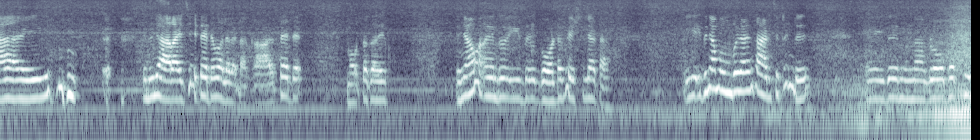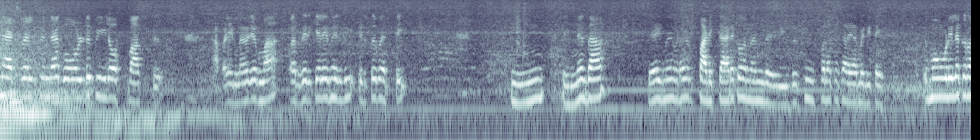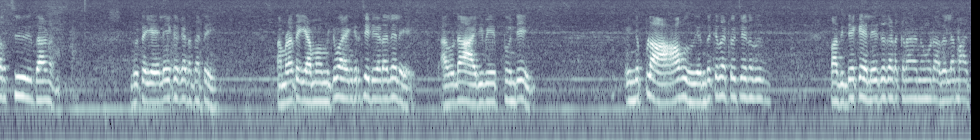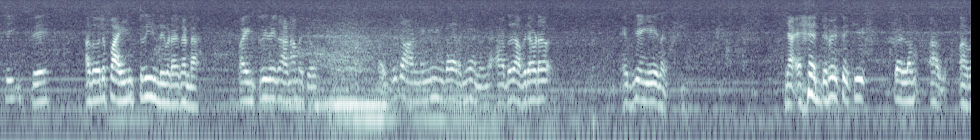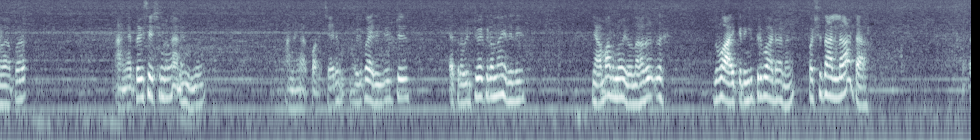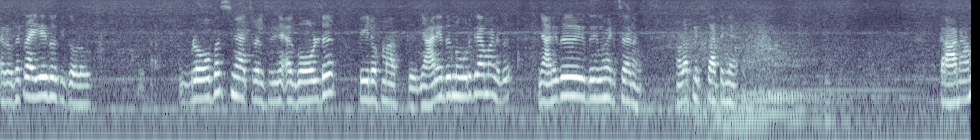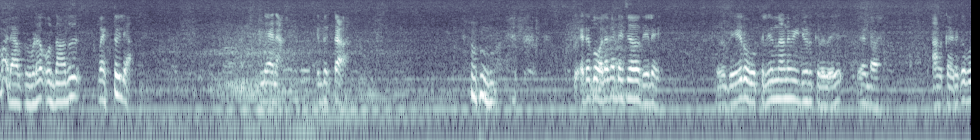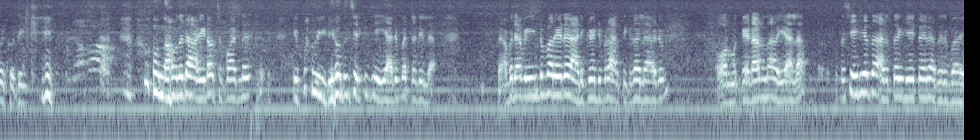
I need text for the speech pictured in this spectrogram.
Hi. ഇന്ന് ഞായറാഴ്ചയായിട്ട് എന്റെ പോലെ കണ്ട കാലത്തെ എന്റെ മുഖത്തൊക്കെ ഞാൻ എന്ത് ഇത് ഗോൾഡൻ ഫേഷ്യലാട്ടാ. ഈ ഇത് ഞാൻ മുമ്പ് ഞാൻ കാണിച്ചിട്ടുണ്ട്. ഇത് ഗ്ലോബസ് നാച്ചുറൽസിന്റെ ഗോൾഡ് പീൽ ഓഫ് മാസ്ക്. അപ്പോൾ ഇന്ന് ചുമ്മ വെറുതെ ഇരിക്കലേന്ന് എഴുതി എടുത്ത് പറ്റി പിന്നെന്താ? ഇന്ന് ഇവിടെ പണിക്കാരൊക്കെ വന്നിട്ടുണ്ട്. ഇത് പൂപ്പലൊക്കെ കളയാൻ വേണ്ടിയിട്ടേ. മുകളിലൊക്കെ നിറച്ച് ഇതാണ്. എന്നിട്ട് ഇലയൊക്കെ കിടന്നിട്ടേ നമ്മളെ തെയ്യാമ്മമ്മയ്ക്ക് ഭയങ്കര ചെടികടലല്ലേ അതുകൊണ്ട് ആര്യവേപ്പിന്റെ പിന്നെ പ്ലാവ് എന്തൊക്കെ നട്ടു വെച്ചത് അപ്പം അതിന്റെയൊക്കെ ഇലയൊക്കെ കിടക്കണതിനും കൂടെ അതെല്ലാം മാറ്റി ഇതേ അതുപോലെ പൈൻ ട്രീ ഉണ്ട് ഇവിടെ കണ്ട. പൈൻ ട്രീ ഇതേ കാണാൻ പറ്റുമോ? പൈൻ ട്രീ കാണണമെങ്കിൽ ഇവിടെ ഇറങ്ങി വന്നു അത് അവരവിടെ ഇത് ചെയ്യാണ്. ഞാൻ എന്റെ മേത്തേക്ക് വെള്ളം ആകും. അപ്പോൾ അങ്ങനത്തെ വിശേഷങ്ങളാണ് ഇന്ന്. അങ്ങനെ കുറച്ച് നേരം ഒരു പതിനഞ്ച് എത്ര മിനിറ്റ് വെക്കണമെന്നാണ് ഇതിൽ ഞാൻ മറന്നുപോയി. ഒന്നാമത് ഇത് വായിക്കണമെങ്കിൽ ഇത്തിരി പാടാണ്. പക്ഷെ നല്ല കേട്ടാ ഒന്ന് ട്രൈ ചെയ്ത് നോക്കിക്കോളൂ. Globus Naturals gold peel off mask. ഞാനിത് നൂറ് ഗ്രാമാണിത്. ഞാനിത് ഇതിൽ നിന്ന് മേടിച്ചതാണ്. നമ്മളെ ഫ്ലിപ്കാർട്ടിന് കാണാൻ ഒരാൾക്ക് ഇവിടെ ഒന്നാമത് വെട്ടില്ല. ഞാനാ ഇതിട്ടാ. എന്റെ കോല കണ്ടുവച്ചാൽ മതി അല്ലേ? വെറുതെ റോട്ടിൽ നിന്നാണ് വീഡിയോ എടുക്കുന്നത്. വേണ്ട. ആൾക്കാരൊക്കെ പോയിക്കൊണ്ടിരിക്കും. ഒന്നാമത് ഡാഡിയുടെ ഒച്ചപ്പാടിൽ ഇപ്പം വീഡിയോ ഒന്നും ശരിക്കും ചെയ്യാനും പറ്റണില്ല. അപ്പം ഞാൻ വീണ്ടും പറയണേ ഡാഡിക്ക് വേണ്ടി പ്രാർത്ഥിക്കണം എല്ലാവരും. ഓർമ്മക്കേടാണെന്ന് അറിയാലോ. ശരി എന്താ അടുത്ത വീഡിയോ ആയിട്ട് വരാം. അതൊരു ബൈ.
